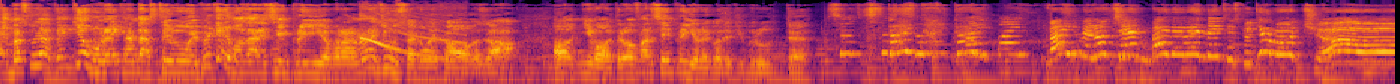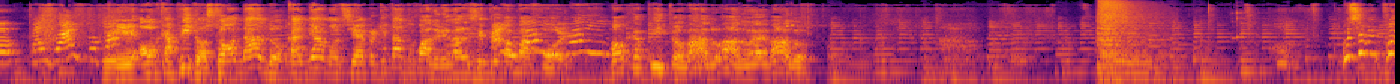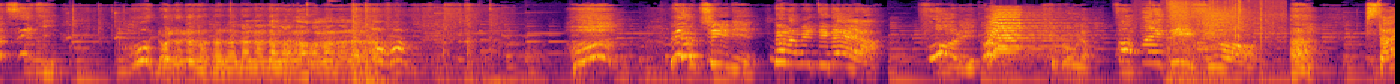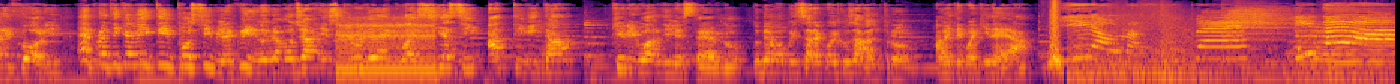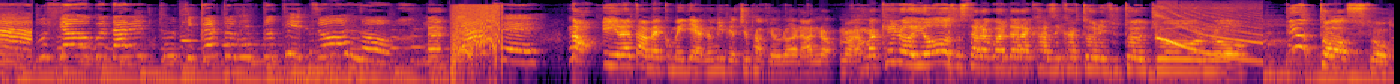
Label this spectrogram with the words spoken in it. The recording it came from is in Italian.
Eh, ma scusate, anch'io vorrei che andaste voi. Perché devo andare sempre io? Però non è giusta come cosa. Ogni volta devo fare sempre io le cose più brutte. Dai, dai, dai. Vai, veloce. Vai, vai, vai. Ti aspettiamo. Ciao. Vai, vai, papà. E ho capito, sto andando, calmiamoci, eh, perché tanto qua deve andare sempre papà fuori. Ho capito, vado, vado, eh, vado. Oh, ma siamo impazziti! Oh, no, no, no, no, no, no, no, no, no, no, no, no, no, no, no. Oh, leoncini, non avete idea! Fuori! Che paura! Fa freddissimo! Ah, stare fuori è praticamente impossibile, quindi dobbiamo già escludere qualsiasi attività che riguardi l'esterno. Dobbiamo pensare a qualcos'altro. Avete qualche idea? Io in realtà a me come idea non mi piace proprio Aurora, no. Ma, ma che noioso stare a guardare a casa i cartoni tutto il giorno. Piuttosto,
